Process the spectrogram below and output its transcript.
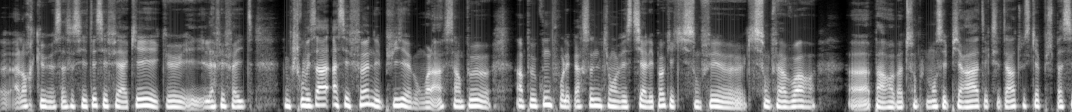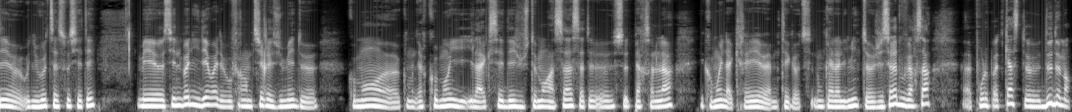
euh, alors que sa société s'est fait hacker et qu'il a fait faillite. Donc je trouvais ça assez fun et puis euh, bon voilà, c'est un peu un peu con pour les personnes qui ont investi à l'époque et qui se sont fait euh, qui sont fait avoir par bah, tout simplement ces pirates, etc. Tout ce qui a pu se passer au niveau de sa société. Mais c'est une bonne idée ouais de vous faire un petit résumé de comment comment dire comment il, a accédé justement à ça cette cette personne là et comment il a créé MTGOTS. Donc à la limite, j'essaierai de vous faire ça pour le podcast de demain.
